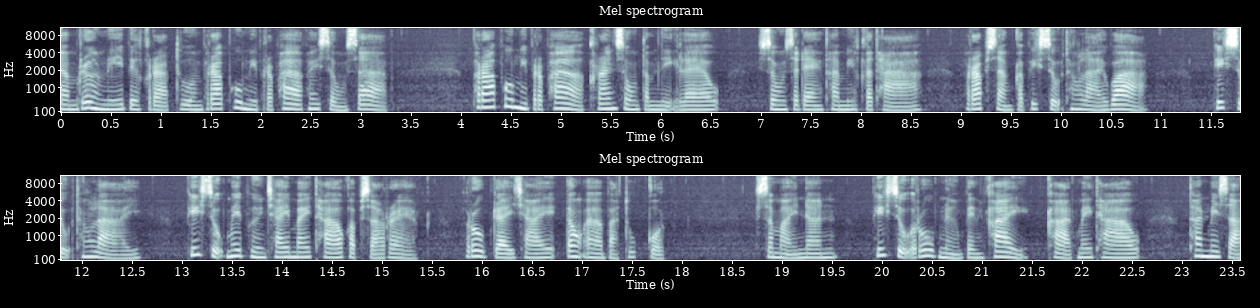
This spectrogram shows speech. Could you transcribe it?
นำเรื่องนี้ไปกราบทูลพระผู้มีพระภาคให้ทรงทราบพ พระผู้มีพระภาคครั้นทรงตำหนิแล้ว ทรงแสดงธรรมีกถา รับสั่งกับภิกษุทั้งหลายว่า ภิกษุทั้งหลาย ภิกษุไม่พึงใช้ไม้เท้ากับสาแรก รูปใดใช้ต้องอาบัตทุกกฎ สมัยนั้น ภิกษุรูปหนึ่งเป็นไข้ขาดไม้เท้า ท่านไม่สา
